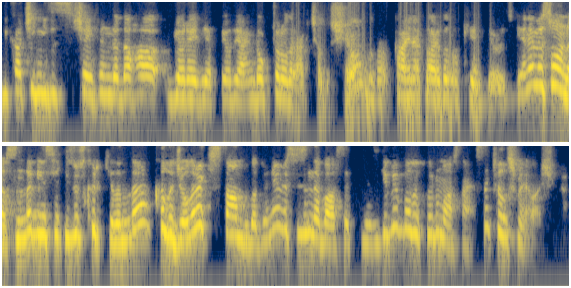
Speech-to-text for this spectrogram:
birkaç İngiliz şehrinde daha görev yapıyor. Yani doktor olarak çalışıyor. Bu da kaynaklardan okuyabiliyoruz gene. Ve sonrasında 1840 yılında kalıcı olarak İstanbul'a dönüyor ve sizin de bahsettiğiniz gibi Balıklı Rum Hastanesi'nde çalışmaya başlıyor.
